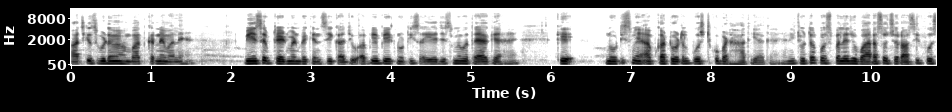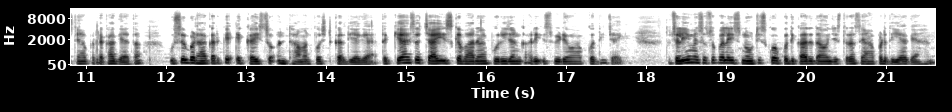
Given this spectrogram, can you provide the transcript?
आज के इस वीडियो में हम बात करने वाले हैं B S F tradesman vacancy का, जो अभी अभी एक नोटिस आई है, जिसमें बताया गया है कि नोटिस में आपका टोटल पोस्ट को बढ़ा दिया गया है। यानी टोटल पोस्ट पहले जो बारह सौ चौरासी पोस्ट यहाँ पर रखा गया था, उसे बढ़ा करके इक्कीस सौ अंठावन पोस्ट कर दिया गया तो क्या है सच्चाई? इसके बारे में पूरी जानकारी इस वीडियो में आपको दी जाएगी। तो चलिए मैं सबसे पहले इस नोटिस को आपको दिखा देता हूँ, जिस तरह से यहाँ पर दिया गया है।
